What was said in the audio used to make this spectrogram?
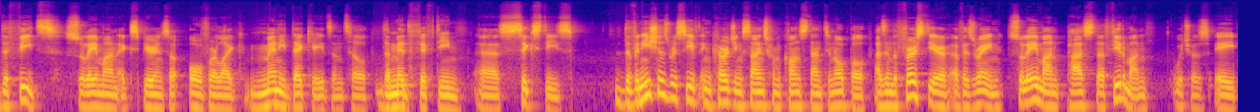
defeats Suleiman experienced over like many decades until the mid 1560s. The Venetians received encouraging signs from Constantinople, as in the first year of his reign, Suleiman passed a Firman, which was a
